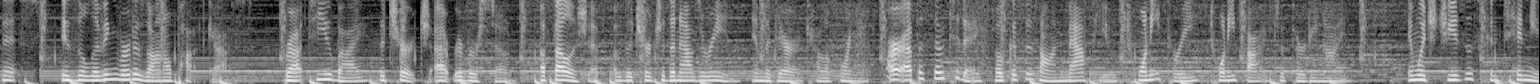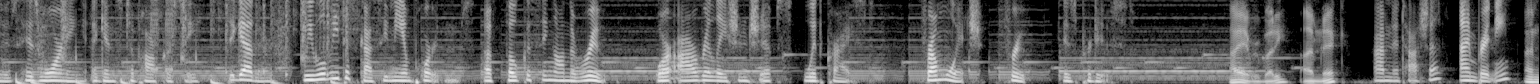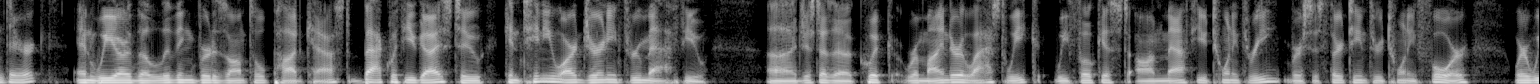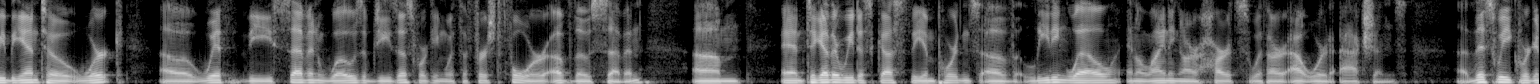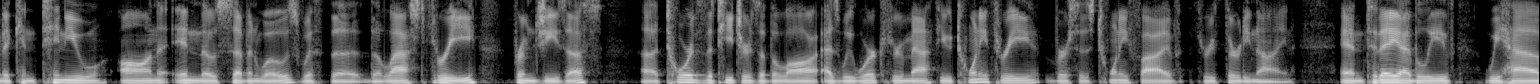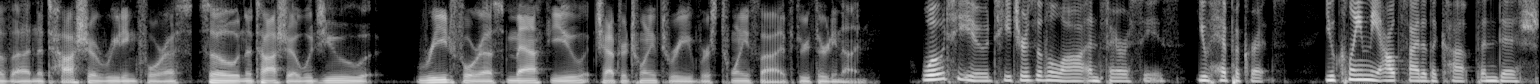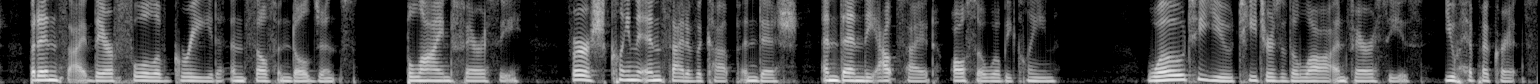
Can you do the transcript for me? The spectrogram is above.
This is the Living Vertizontal podcast, brought to you by the Church at Riverstone, a fellowship of the Church of the Nazarene in Madera, California. Our episode today focuses on Matthew 23 25 to 39, in which Jesus continues his warning against hypocrisy. Together, we will be discussing the importance of focusing on the root, or our relationships with Christ, from which fruit is produced. Hi, everybody. I'm Nick, I'm Natasha. I'm Brittany. I'm Derek. and we are the Living Vertizontal podcast, back with you guys to continue our journey through Matthew. Uh, just as a quick reminder, last week we focused on Matthew 23, verses 13 through 24, where we began to work uh, with the seven woes of Jesus, working with the first four of those seven. Um, and together we discussed the importance of leading well and aligning our hearts with our outward actions. Uh, this week we're going to continue on in those seven woes with the the last three from Jesus uh, towards the teachers of the law as we work through Matthew 23 verses 25 through 39. And today I believe we have uh, Natasha reading for us. So Natasha, would you read for us Matthew chapter 23 verse 25 through 39? Woe to you, teachers of the law and Pharisees, you hypocrites! You clean the outside of the cup and dish, but inside they are full of greed and self indulgence. Blind Pharisee! First, clean the inside of the cup and dish, and then the outside also will be clean. Woe to you, teachers of the law and Pharisees, you hypocrites!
